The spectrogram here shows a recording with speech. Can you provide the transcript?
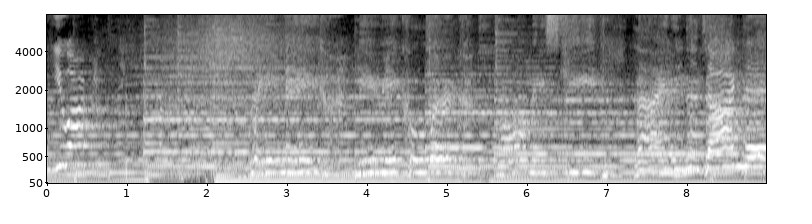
You are Waymaker, miracle worker, promise keep light in the darkness.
